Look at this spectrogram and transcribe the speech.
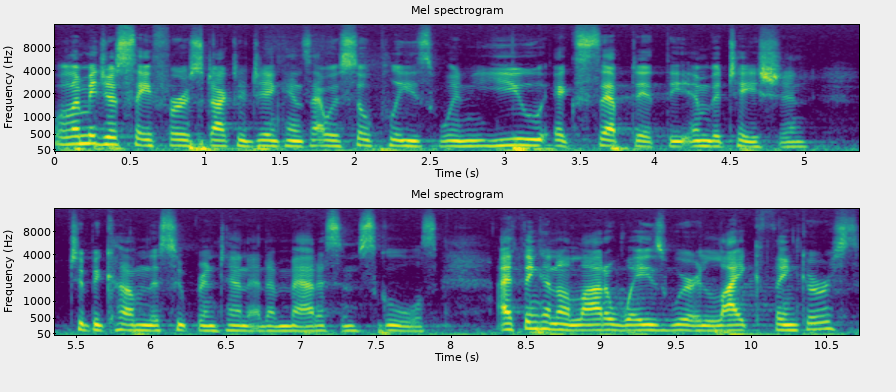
Well, let me just say first, Dr. Jenkins, I was so pleased when you accepted the invitation to become the superintendent of Madison Schools. I think in a lot of ways we're like thinkers.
